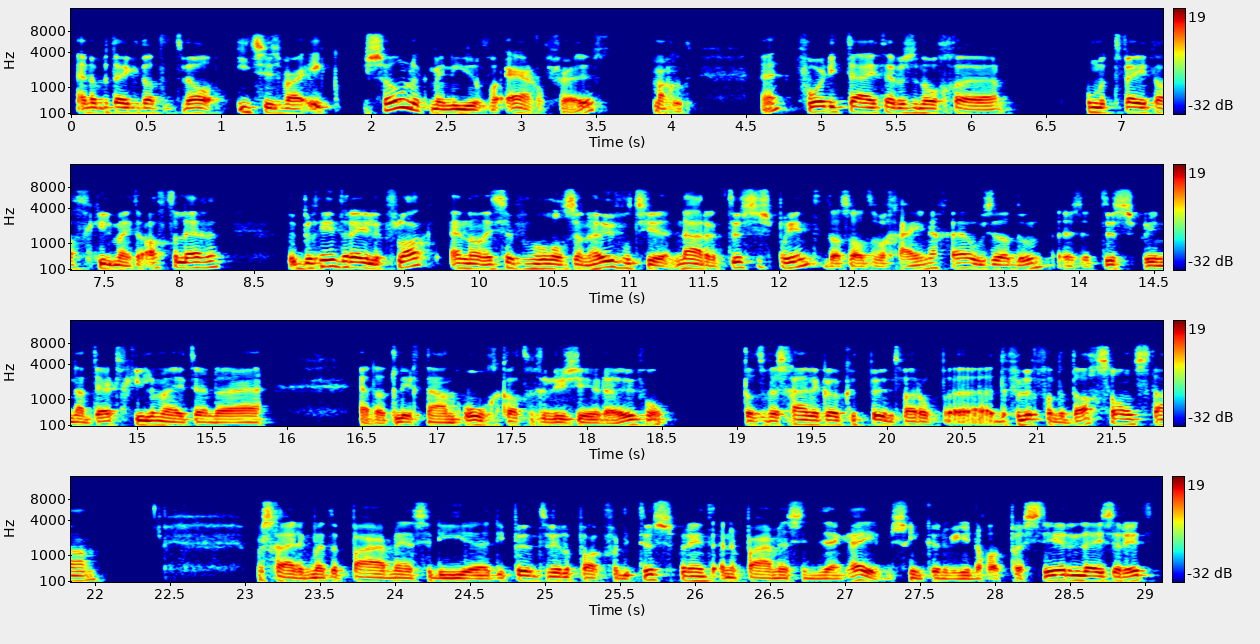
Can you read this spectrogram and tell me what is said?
En dat betekent dat het wel iets is waar ik persoonlijk me in ieder geval erg op verheug. Maar goed, hè, voor die tijd hebben ze nog 182 kilometer af te leggen. Het begint redelijk vlak en dan is er vervolgens een heuveltje naar een tussensprint. Dat is altijd wel geinig hè, hoe ze dat doen. Er is een tussensprint naar 30 kilometer en daar, ja, dat ligt naar een ongecategoriseerde heuvel. Dat is waarschijnlijk ook het punt waarop uh, de vlucht van de dag zal ontstaan. Waarschijnlijk met een paar mensen die, uh, die punten willen pakken voor die tussensprint. En een paar mensen die denken, hey, misschien kunnen we hier nog wat presteren in deze rit.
